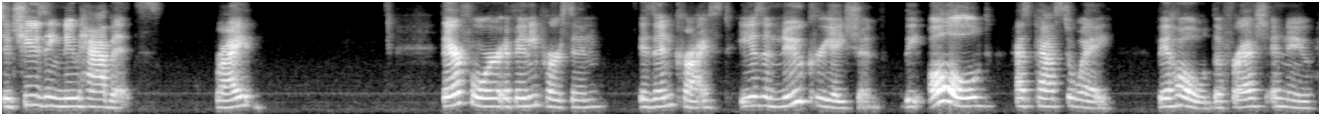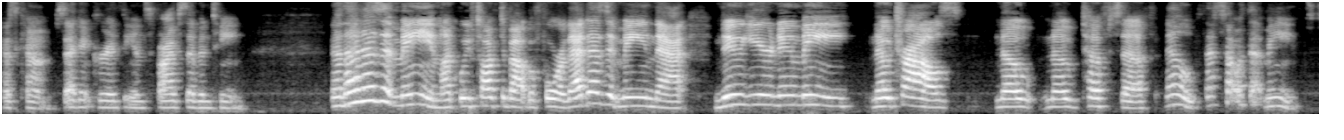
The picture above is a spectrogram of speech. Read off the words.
to choosing new habits, right? Therefore, if any person is in Christ, he is a new creation. The old has passed away. Behold, the fresh and new has come. Second Corinthians 5:17. Now that doesn't mean, like we've talked about before, that doesn't mean that new year, new me, no trials, no no tough stuff. No, that's not what that means.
